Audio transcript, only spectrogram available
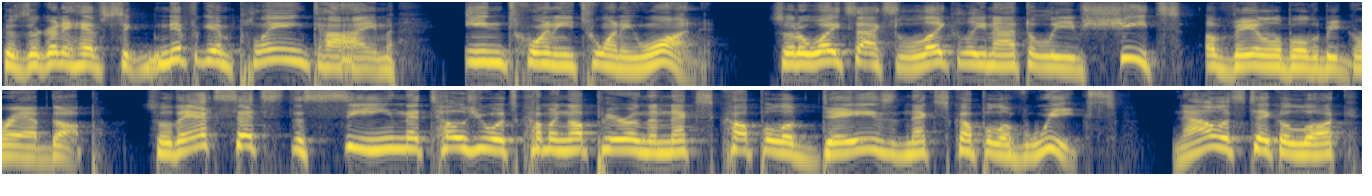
because they're going to have significant playing time in 2021. So the White Sox likely not to leave Sheets available to be grabbed up. So that sets the scene. That tells you what's coming up here in the next couple of days, next couple of weeks. Now let's take a look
